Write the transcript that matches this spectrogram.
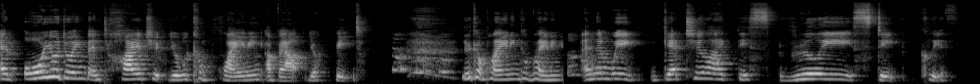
And all you're doing the entire trip, you were complaining about your feet. You're complaining, complaining. And then we get to like this really steep cliff.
